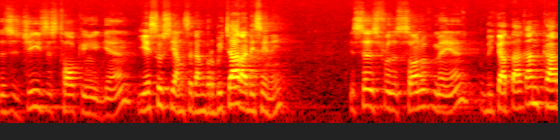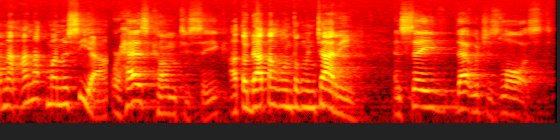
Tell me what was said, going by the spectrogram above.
This is Jesus talking again. Yesus yang sedang berbicara di sini It says, For the Son of Man, dikatakan karena anak manusia or has come to seek atau datang untuk mencari, and save that which is lost.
